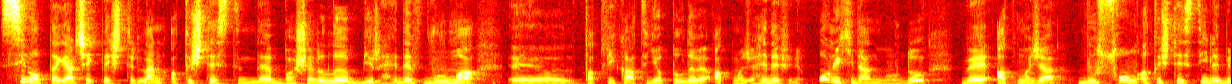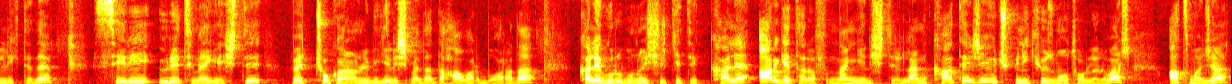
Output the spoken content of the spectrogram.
Sinop'ta gerçekleştirilen atış testinde başarılı bir hedef vurma e, tatbikatı yapıldı ve Atmaca hedefini 12'den vurdu ve Atmaca bu son atış testiyle birlikte de seri üretime geçti ve çok önemli bir gelişme de daha var bu arada. Kale grubunun şirketi Kale Arge tarafından geliştirilen KTC 3200 motorları var. Atmaca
